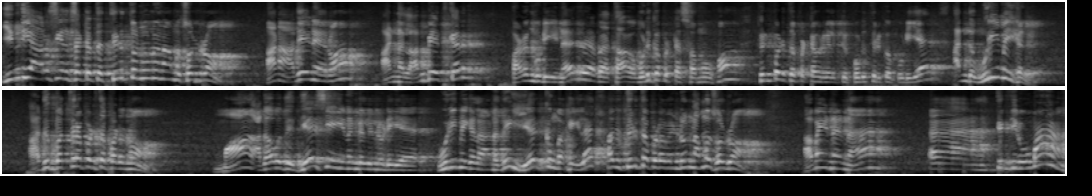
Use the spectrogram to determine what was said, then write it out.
இந்திய அரசியல் சட்டத்தை திருத்தணும்னு நாம சொல்றோம். ஆனா அதே நேரம் அண்ணல் அம்பேத்கர் பழங்குடியினர் தா- ஒடுக்கப்பட்ட சமூகம் பிற்படுத்தப்பட்டவர்களுக்கு கொடுத்திருக்கக்கூடிய அந்த உரிமைகள் அது பத்திரப்படுத்தப்படணும். மா அதாவது தேசிய இனங்களினுடைய உரிமைகளானது ஏற்கும் வகையில் அது திருத்தப்பட வேண்டும் நம்ம சொல்றோம். அவன் என்னன்னா திருத்திடுவோமா?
